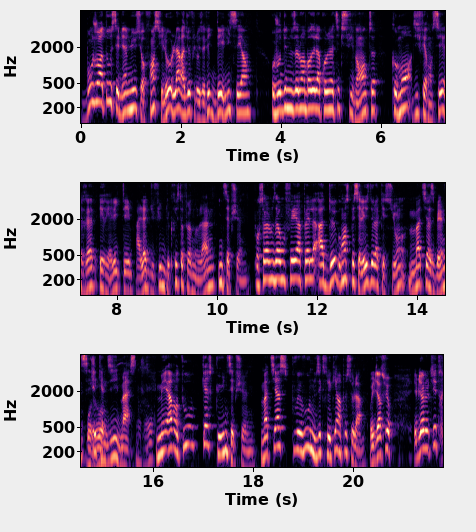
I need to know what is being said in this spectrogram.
Bonjour à tous et bienvenue sur France Philo, la radio philosophique des lycéens. Aujourd'hui, nous allons aborder la problématique suivante comment différencier rêve et réalité à l'aide du film de Christopher Nolan, Inception. Pour cela, nous avons fait appel à deux grands spécialistes de la question, Mathias Benz et. Kenzie. Bonjour. Mais avant tout, qu'est-ce que Inception? Mathias, pouvez-vous nous expliquer un peu cela? Oui, bien sûr. Eh bien, le titre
